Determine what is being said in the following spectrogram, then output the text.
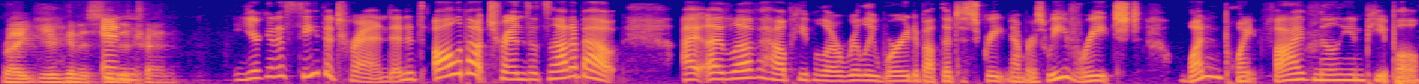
Right. You're going to see and the trend. You're going to see the trend, and it's all about trends. It's not about. I, I love how people are really worried about the discrete numbers. We've reached 1.5 million people.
